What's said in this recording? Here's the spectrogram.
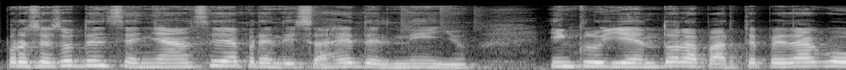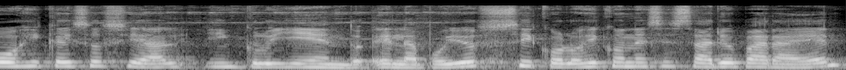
procesos de enseñanza y aprendizaje del niño, incluyendo la parte pedagógica y social, incluyendo el apoyo psicológico necesario para él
